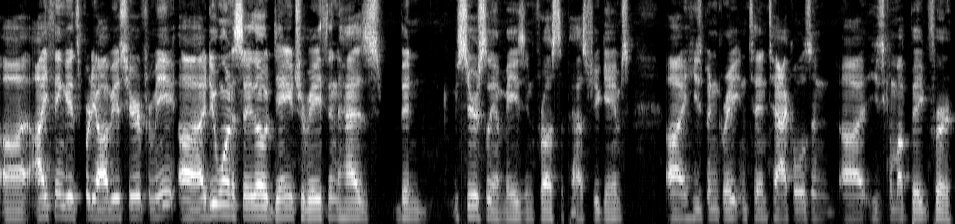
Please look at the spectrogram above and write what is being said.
Uh, I think it's pretty obvious here for me. Uh, I do want to say, though, Danny Trevathan has been seriously amazing for us the past few games. Uh, he's been great in 10 tackles, and uh, he's come up big for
